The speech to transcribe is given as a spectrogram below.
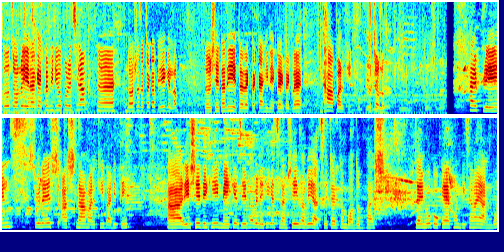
তো চলো এর আগে একটা ভিডিও করেছিলাম দশ হাজার টাকা পেয়ে গেলাম। তো সেটা দিয়ে এটার একটা কাহিনী একটা একটা একটা ধাপ আর কি। তো চলো। হাই ফ্রেন্ডস চলে এস- আসলাম আর কি বাড়িতে। আর এসে দেখি মেয়েকে যেভাবে রেখে গেছিলাম, সেইভাবেই আছে। এটা একদম বদভ্যাস। যাই হোক, ওকে এখন বিছানায় আনব,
